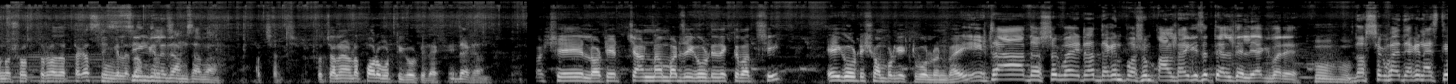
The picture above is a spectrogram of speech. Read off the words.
উনসত্তর হাজার টাকা সিঙ্গেলে সিঙ্গেলে দাম চাবা। আচ্ছা আচ্ছা। তো চলেন আমরা পরবর্তী গরুটি দেখি দেখেন। পাশে লটের চার নাম্বার যে গরুটি দেখতে পাচ্ছি এই গরুটি সম্পর্কে একটু বলবেন ভাই। এটা দর্শক ভাই এটা দেখেন পশম পাল্টাই গেছে তেল তেলে একবারে। দর্শক ভাই দেখেন আজকে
